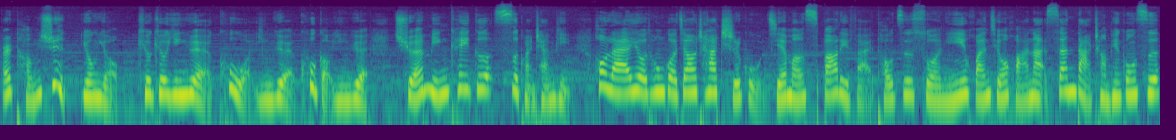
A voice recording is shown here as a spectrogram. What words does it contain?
而腾讯拥有 QQ 音乐、酷我音乐、酷狗音乐、全民 K 歌四款产品。后来又通过交叉持股结盟 Spotify，投资索尼、环球、华纳三大唱。片公司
